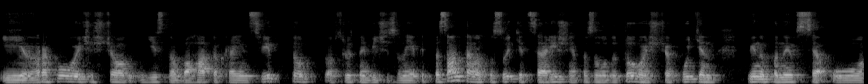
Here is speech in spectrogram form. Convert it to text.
І враховуючи, що дійсно багато країн світу, абсолютно більшість вони є підписантами. По суті, це рішення призвело до того, що Путін він опинився у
